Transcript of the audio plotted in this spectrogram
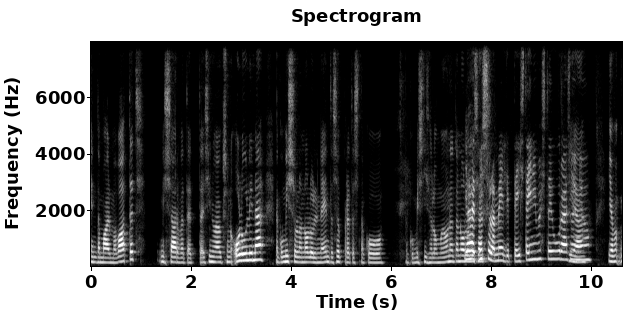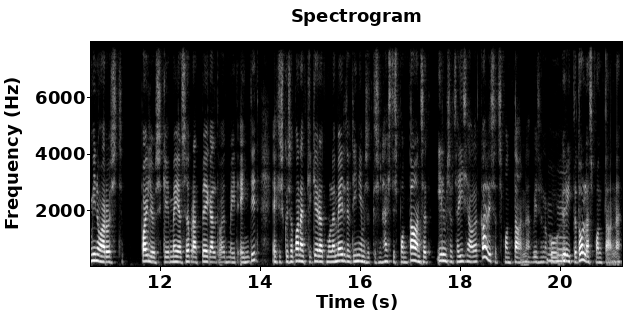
enda maailmavaated, mis sa arvad, et sinu jaoks on oluline, nagu mis sul on oluline enda sõpradest nagu, nagu mis iseloomujooned on jah, et mis olulised. sulle meeldib teiste inimeste juures on Jaa. ju. ja minu arust paljuski meie sõbrad peegeldavad meid endid, ehk siis kui sa panedki kirja, et mulle meeldivad inimesed, kes on hästi spontaansed, ilmselt sa ise oled ka lihtsalt spontaanne või sa nagu mm. -hmm. üritad olla spontaanne.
